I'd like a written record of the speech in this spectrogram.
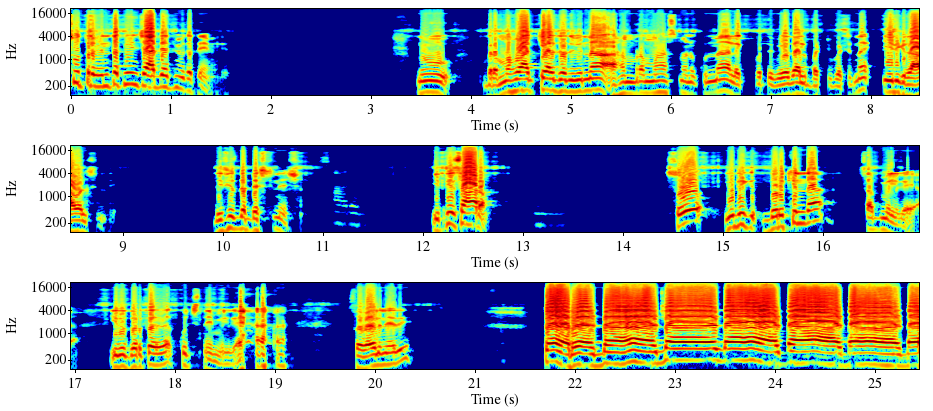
సూత్రం ఇంతకు మించి ఆధ్యాత్మికత ఏమీ లేదు. నువ్వు బ్రహ్మవాక్యాలు చదివినా అహం బ్రహ్మాస్మి అనుకున్నా లేకపోతే వేదాలు బట్టి పట్టినా వీడికి రావాల్సిందే. దిస్ ఇస్ ద డెస్టినేషన్ ఇది సారం. సో ఇది దొరికిందా? సబ్ మిల్ గయా ఇది దొరకదా కుచ్ నే మిల్ గయా సో వైలనేది టర్ డా డా డా డా డా.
